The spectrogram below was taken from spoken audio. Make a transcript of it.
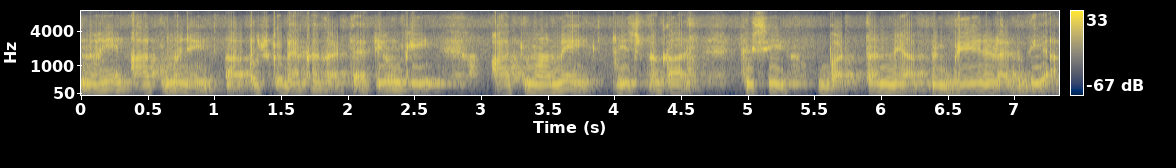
नहीं आत्मा ने उसको व्याख्या करता है क्योंकि आत्मा में जिस प्रकार किसी बर्तन में आपने बेर रख दिया।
